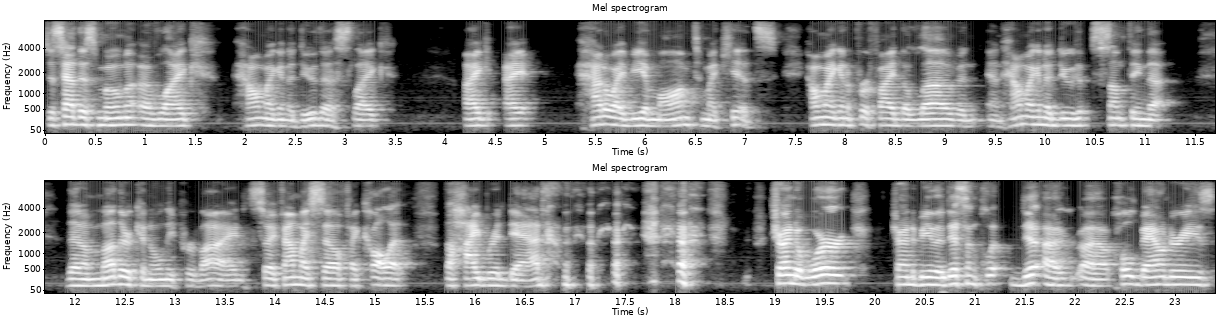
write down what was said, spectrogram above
just had this moment of like, how am I going to do this? Like, I I how do I be a mom to my kids? How am I going to provide the love and, and how am I going to do something that that a mother can only provide? So I found myself, I call it the hybrid dad, trying to work, trying to be the discipline, uh, uh, hold boundaries,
